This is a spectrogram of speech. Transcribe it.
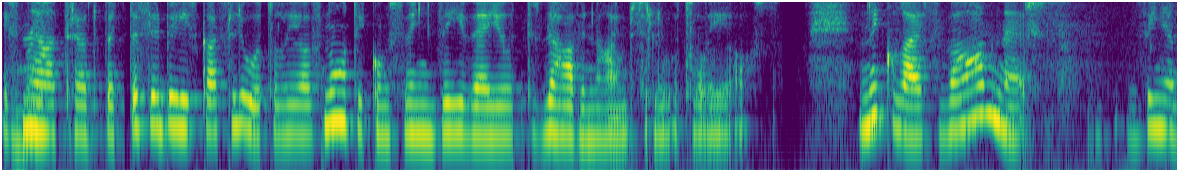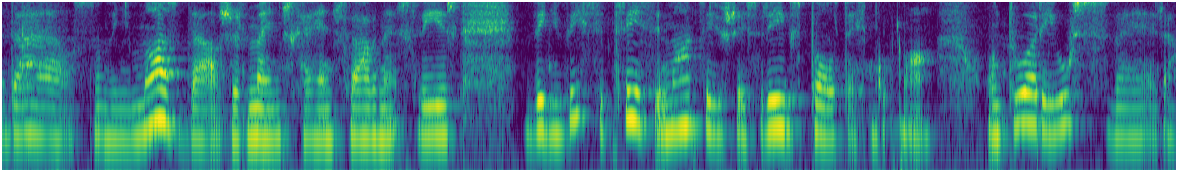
Es neatradu, bet tas ir bijis kāds ļoti liels notikums viņa dzīvē, jo tas dāvinājums ir ļoti liels. Nikolais Vāgners, viņa dēls un viņa mazdēls, Žermēns Hēns, Vāgners vīrs, viņi visi trīs ir mācījušies Rīgas Politehnikumā. Un to arī uzsvēra.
